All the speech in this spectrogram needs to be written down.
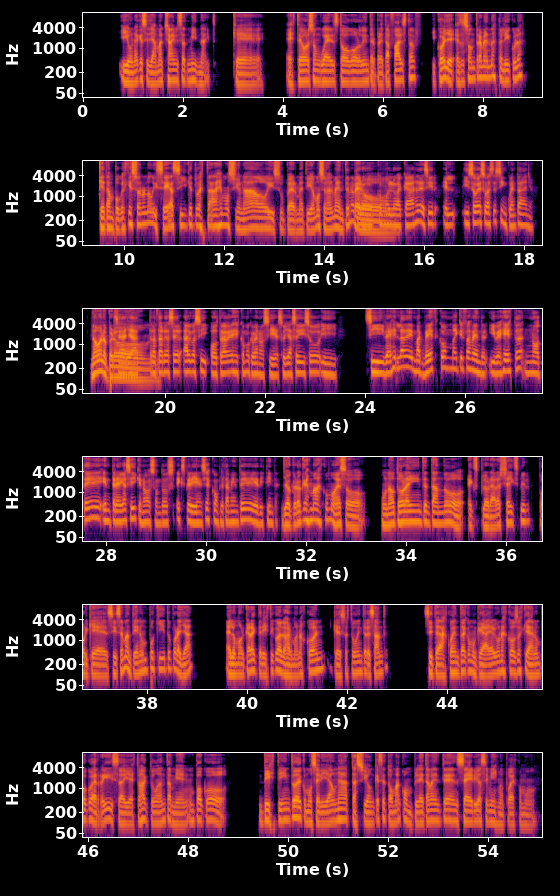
y una que se llama Chimes at Midnight, que este Orson Welles todo gordo interpreta a Falstaff. Y oye, esas son tremendas películas que tampoco es que son una odisea así que tú estás emocionado y súper metido emocionalmente, Bueno, pero pero... como lo acabas de decir, él hizo eso hace 50 años. No, bueno, pero... O sea, ya tratar de hacer algo así otra vez es como que, bueno, si eso ya se hizo y si ves la de Macbeth con Michael Fassbender y ves esta, no te entrega así, que no, son dos experiencias completamente distintas. Yo creo que es más como eso, un autor ahí intentando explorar a Shakespeare, porque sí se mantiene un poquito por allá el humor característico de los hermanos Cohen, que eso estuvo interesante. Si te das cuenta, como que hay algunas cosas que dan un poco de risa y estos actúan también un poco distinto de cómo sería una adaptación que se toma completamente en serio a sí misma, pues como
